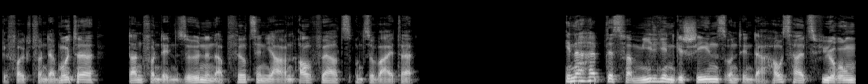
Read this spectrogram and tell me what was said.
gefolgt von der Mutter, dann von den Söhnen ab 14 Jahren aufwärts und so weiter. Innerhalb des Familiengeschehens und in der Haushaltsführung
